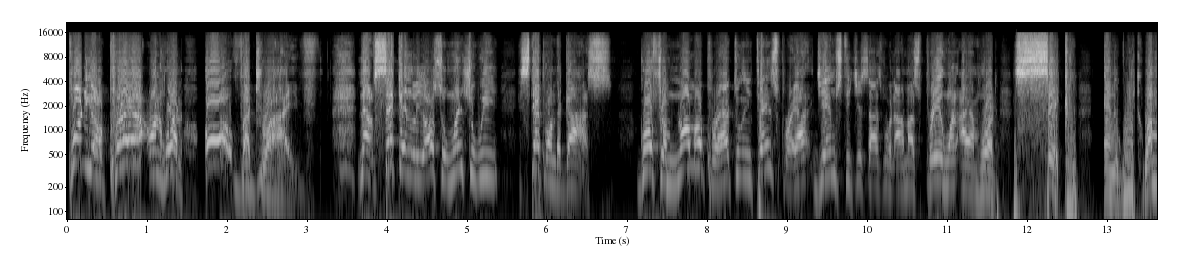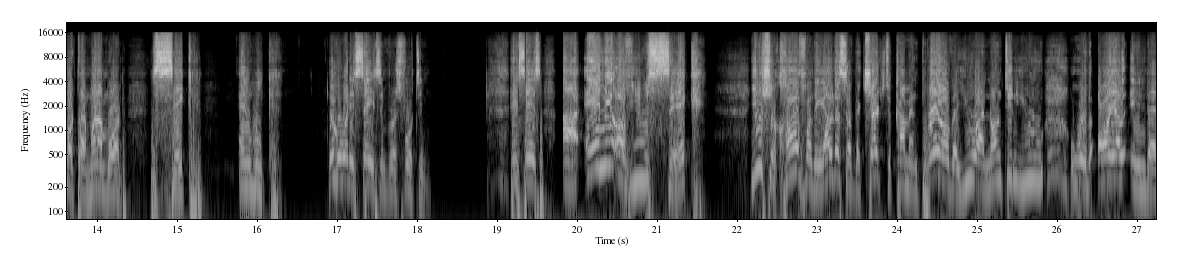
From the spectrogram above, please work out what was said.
Put your prayer on what? Overdrive. Now, secondly, also, when should we step on the gas? Go from normal prayer to intense prayer. James teaches us what I must pray when I am what? Sick and weak. One more time. When I'm what? Sick and weak. Look at what he says in verse 14. He says, Are any of you sick? You should call for the elders of the church to come and pray over you, anointing you with oil in the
